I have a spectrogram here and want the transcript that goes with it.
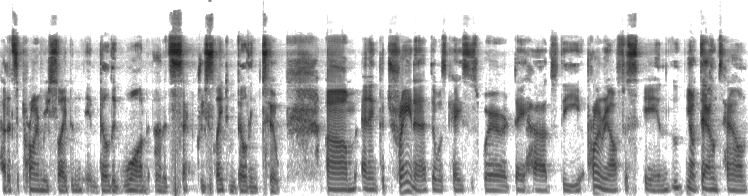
had its primary site in, in building one and its secondary site in building two. Um, and in Katrina, there was cases where they had the primary office in you know downtown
